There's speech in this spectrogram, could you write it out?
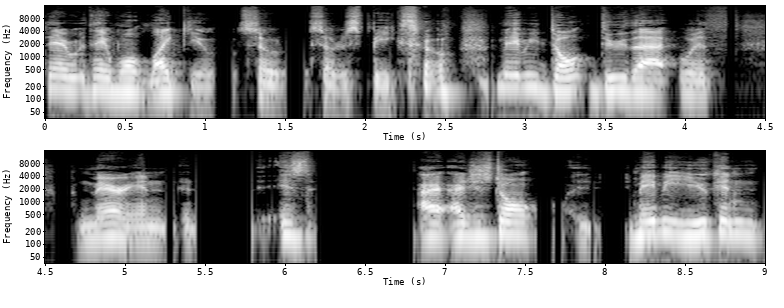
they they won't like you, so so to speak. So maybe don't do that with Mary. And is I, I just don't. Maybe you can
